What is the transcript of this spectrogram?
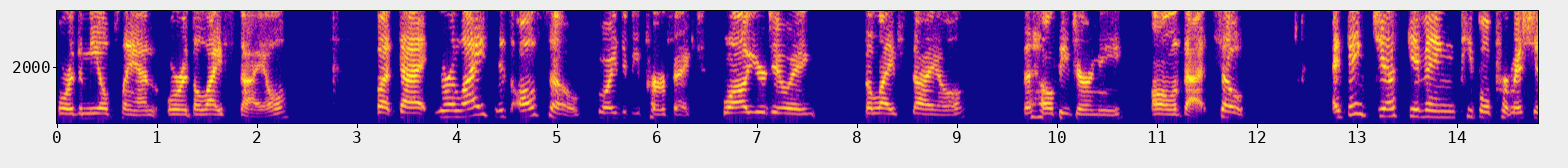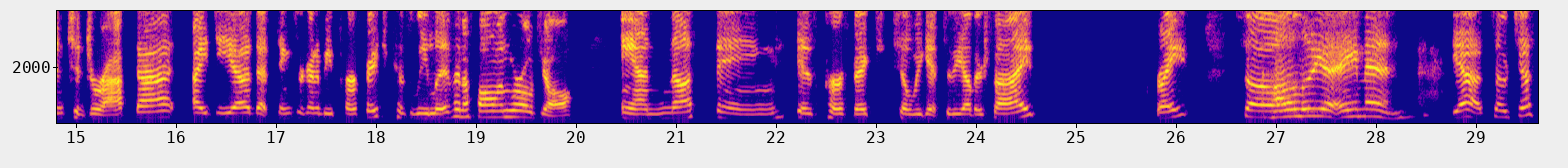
or the meal plan or the lifestyle, but that your life is also going to be perfect while you're doing the lifestyle, the healthy journey, all of that. So I think just giving people permission to drop that idea that things are going to be perfect because we live in a fallen world, y'all, and nothing is perfect till we get to the other side. Right? So, hallelujah, amen yeah so just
